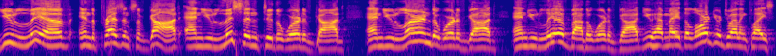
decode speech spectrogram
You live in the presence of God and you listen to the Word of God and you learn the Word of God and you live by the Word of God. You have made the Lord your dwelling place,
